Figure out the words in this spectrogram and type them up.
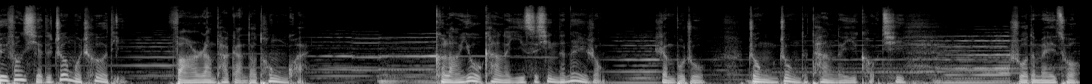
对方写的这么彻底，反而让他感到痛快。克朗又看了一次信的内容，忍不住重重地叹了一口气。说的没错，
